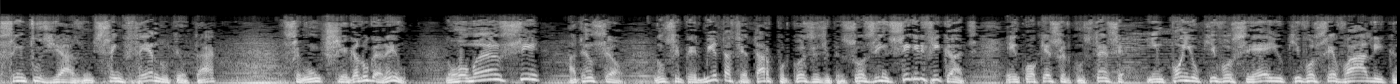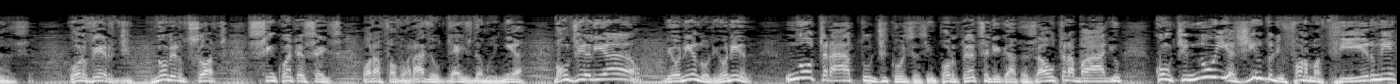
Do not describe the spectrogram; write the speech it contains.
Sem entusiasmo, sem fé no teu taco, você não chega a lugar nenhum. No romance, atenção, não se permita afetar por coisas de pessoas insignificantes. Em qualquer circunstância, impõe o que você é e o que você vale, cansa. Cor verde, número de sorte, 56. Hora favorável, 10 da manhã. Bom dia, Leão. Leonino, Leonino. No trato de coisas importantes ligadas ao trabalho, continue agindo de forma firme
